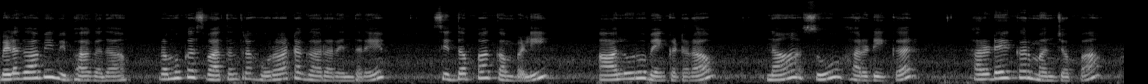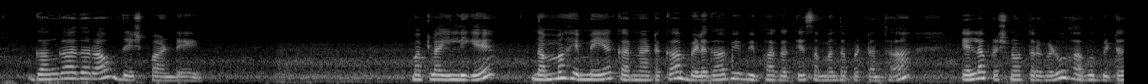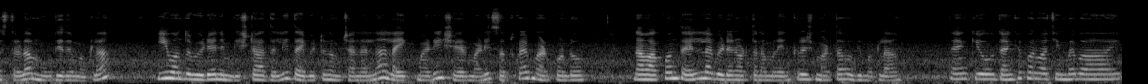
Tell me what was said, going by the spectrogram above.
ಬೆಳಗಾವಿ ವಿಭಾಗದ ಪ್ರಮುಖ ಸ್ವಾತಂತ್ರ್ಯ ಹೋರಾಟಗಾರರೆಂದರೆ ಸಿದ್ದಪ್ಪ ಕಂಬಳಿ, ಆಲೂರು ವೆಂಕಟರಾವ್, ನಾ. ಸು. ಹರ್ಡೇಕರ್ ಹರ್ಡೇಕರ್ ಮಂಜಪ್ಪ ಗಂಗಾಧರಾವ್ ದೇಶಪಾಂಡೆ. ಮಕ್ಕಳ ಇಲ್ಲಿಗೆ ನಮ್ಮ ಹೆಮ್ಮೆಯ ಕರ್ನಾಟಕ ಬೆಳಗಾವಿ ವಿಭಾಗಕ್ಕೆ ಸಂಬಂಧಪಟ್ಟಂತಹ ಎಲ್ಲ ಪ್ರಶ್ನೋತ್ತರಗಳು ಹಾಗೂ ಬಿಟ್ಟ ಸ್ಥಳ ಮುಗಿದಿದೆ ಮಕ್ಕಳ. ಈ ಒಂದು ವಿಡಿಯೋ ನಿಮ್ಗೆ ಇಷ್ಟ ಆದಲ್ಲಿ ದಯವಿಟ್ಟು ನಮ್ಮ ಚಾನಲ್ನ ಲೈಕ್ ಮಾಡಿ, ಶೇರ್ ಮಾಡಿ, ಸಬ್ಸ್ಕ್ರೈಬ್ ಮಾಡಿಕೊಂಡು. ನಾವು ಹಾಕುವಂಥ ಎಲ್ಲ ವಿಡಿಯೋ ನೋಡ್ತಾ ನಮ್ಮನ್ನು ಎನ್ಕರೇಜ್ ಮಾಡ್ತಾ ಹೋಗಿ ಮಕ್ಕಳ. Thank you thank you for watching bye bye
